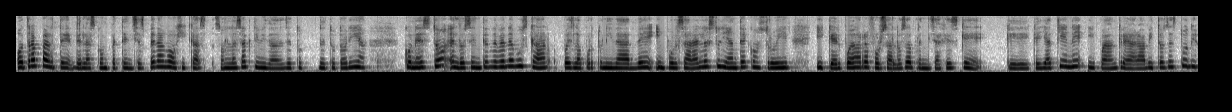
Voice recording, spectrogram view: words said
Otra parte de las competencias pedagógicas son las actividades de, tutoría, con esto, el docente debe de buscar pues la oportunidad de impulsar al estudiante a construir y que él pueda reforzar los aprendizajes que, que, ya tiene y puedan crear hábitos de estudio.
